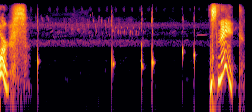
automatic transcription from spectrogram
Horse. Snake.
